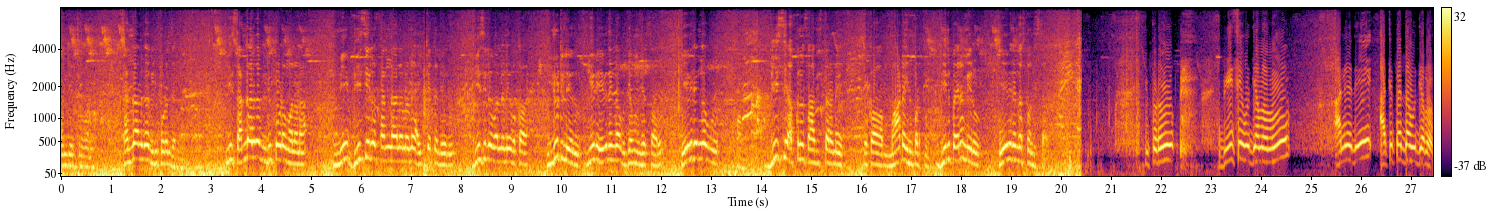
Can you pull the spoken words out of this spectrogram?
పనిచేస్తున్నామని సంఘాలుగా విడిపోవడం జరిగింది. ఈ సంఘాలుగా విడిపోవడం వలన మీ బీసీల సంఘాలలోనే ఐక్యత లేదు. బీసీల వల్లనే ఒక యూనిట్ లేదు. మీరు ఏ విధంగా ఉద్యమం చేస్తారు? ఏ విధంగా బీసీ హక్కులను సాధిస్తారనే ఒక మాట వినపడుతుంది. దీనిపైన మీరు ఏ విధంగా స్పందిస్తారు? ఇప్పుడు బీసీ ఉద్యమము అనేది అతిపెద్ద ఉద్యమం.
